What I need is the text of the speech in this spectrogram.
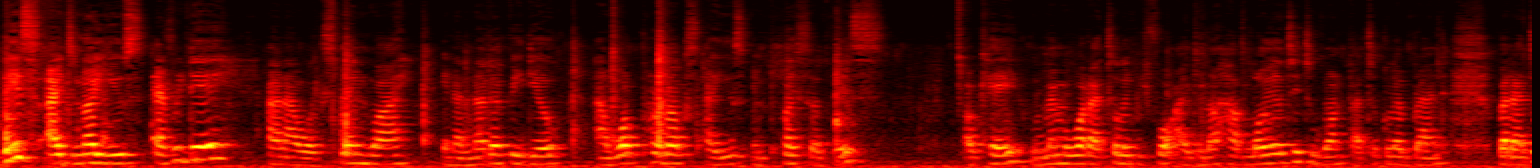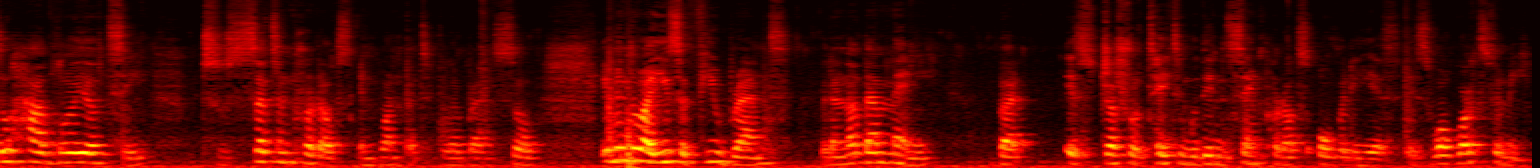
This i do not use every day and i will explain why in another video and what products i use in place of this. Okay? Remember what i told you before. I do not have loyalty to one particular brand but i do have loyalty to certain products in one particular brand. So even though I use a few brands, but not that many, but it's just rotating within the same products over the years. It's what works for me.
